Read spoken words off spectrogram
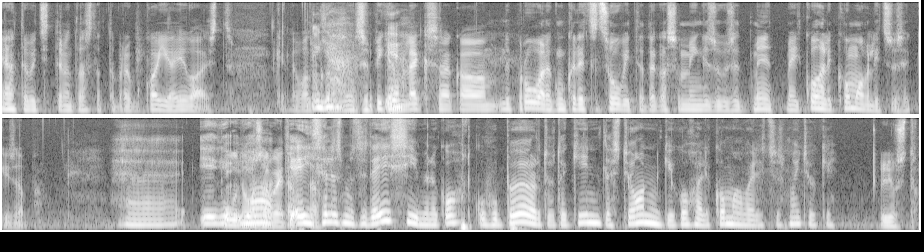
jah, te võtsite nüüd vastata praegu Kaia Iva eest, kelle valdkonna juurde see pigem ja. läks, aga nüüd prouale konkreetselt soovitada, kas on mingisuguseid meetmeid kohalik omavalitsus äkki saab? Äh, ja, ei, selles mõttes, et esimene koht, kuhu pöörduda kindlasti ongi kohalik omavalitsus muidugi. just.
